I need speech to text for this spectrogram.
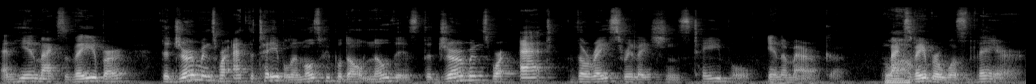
And he and Max Weber, the Germans were at the table, and most people don't know this. The Germans were at the race relations table in America. Max Weber was there.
